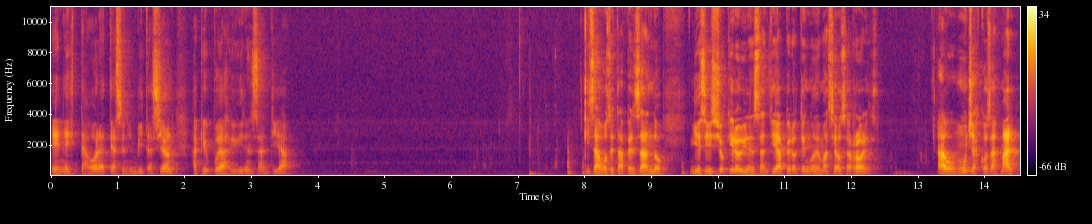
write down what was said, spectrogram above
en esta hora te hace una invitación a que puedas vivir en santidad. Quizás vos estás pensando y decís, yo quiero vivir en santidad, pero tengo demasiados errores. Hago muchas cosas mal.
